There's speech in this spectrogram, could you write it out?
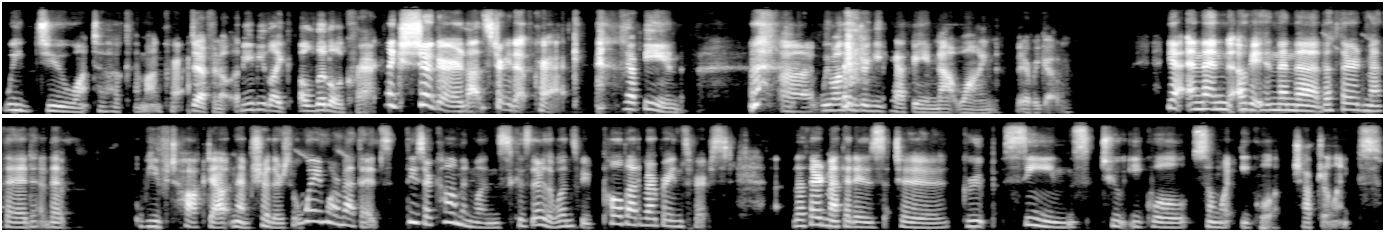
we do want to hook them on crack. Definitely, maybe like a little crack, like sugar, not straight up crack. Caffeine. uh, we want them drinking caffeine, not wine. There we go. Yeah, and then okay, and then the the third method that we've talked out, and I'm sure there's way more methods. These are common ones because they're the ones we pulled out of our brains first. The third method is to group scenes to equal somewhat equal chapter lengths.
